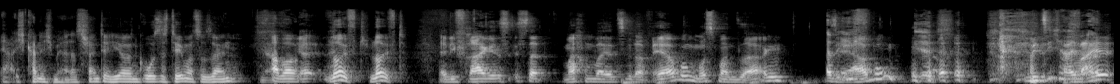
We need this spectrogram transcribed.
ja, ich kann nicht mehr. Das scheint ja hier ein großes Thema zu sein. Aber Ja. läuft, läuft. Ja, die Frage ist, ist das, machen wir jetzt wieder Werbung, muss man sagen? Also ich- Werbung? Mit Sicherheit. Weil,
